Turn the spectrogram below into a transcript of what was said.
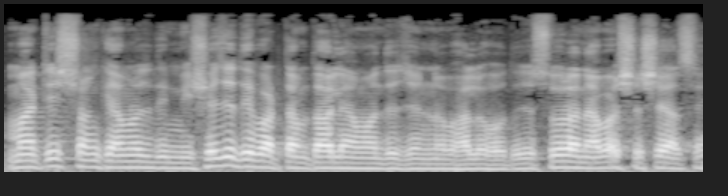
মাটির সঙ্গে আমরা যদি মিশে যেতে পারতাম, তাহলে আমাদের জন্য ভালো হতো। যে সুরান আবার শেষে আছে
